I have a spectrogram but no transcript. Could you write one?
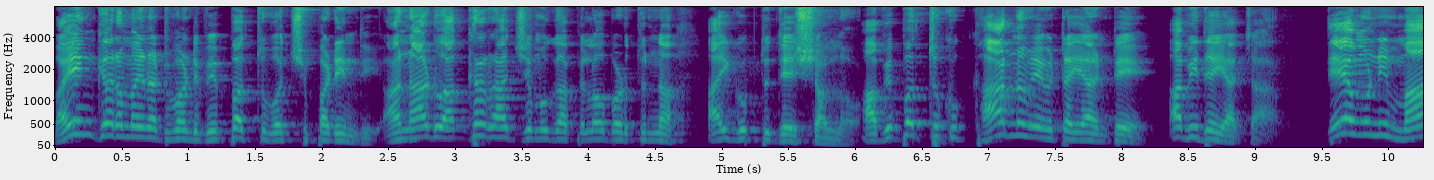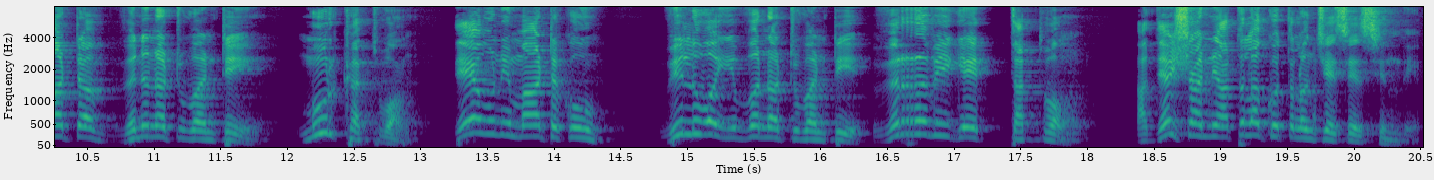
భయంకరమైనటువంటి విపత్తు వచ్చి పడింది. ఆనాడు అగ్రరాజ్యముగా పిలువబడుతున్న ఐగుప్తు దేశాల్లో. ఆ విపత్తుకు కారణం ఏమిటయ్యా అంటే అవిధేయత. దేవుని మాట విననటువంటి మూర్ఖత్వం. దేవుని మాటకు విలువ ఇవ్వనటువంటి విర్రవీగే తత్వం. ఆ దేశాన్ని అతలకుతలం చేసేసింది.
